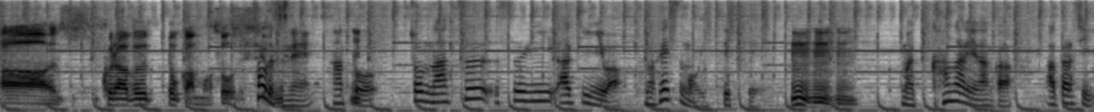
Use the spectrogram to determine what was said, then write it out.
ああ、クラブとかもそうですよね。そうですね。あと、ちょうど夏過ぎ秋にはまあフェスも行ってきて、うんうんうん。まあ、かなりなんか新しい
